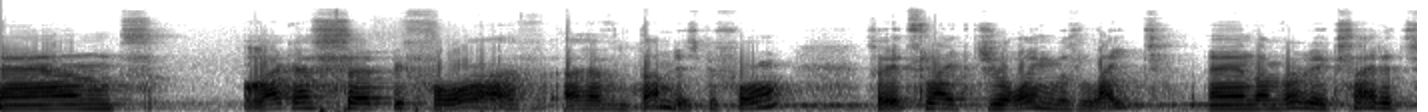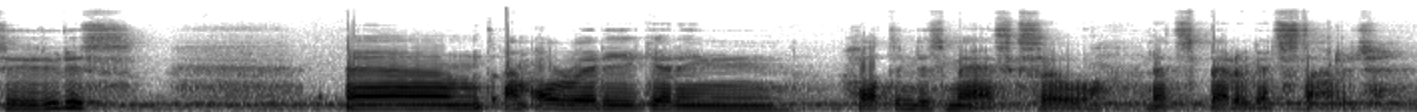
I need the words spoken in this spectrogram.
And like I said before, I've, I haven't done this before. So it's like drawing with light and I'm very excited to do this. And I'm already getting hot in this mask so let's better get started.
